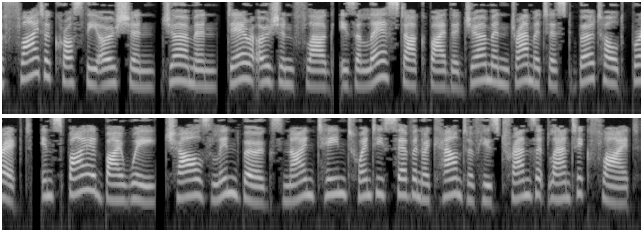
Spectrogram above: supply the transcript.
The flight across the ocean German, Der Ozeanflug is a Lehrstück by the German dramatist Bertolt Brecht, inspired by We, Charles Lindbergh's 1927 account of his transatlantic flight.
